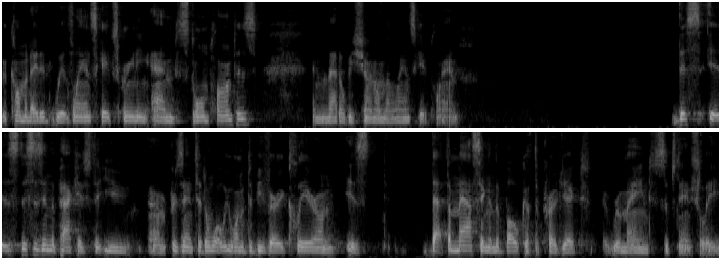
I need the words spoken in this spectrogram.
accommodated with landscape screening and storm planters, and that'll be shown on the landscape plan. This is, this is in the package that you um, presented, and what we wanted to be very clear on is that the massing and the bulk of the project remained substantially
